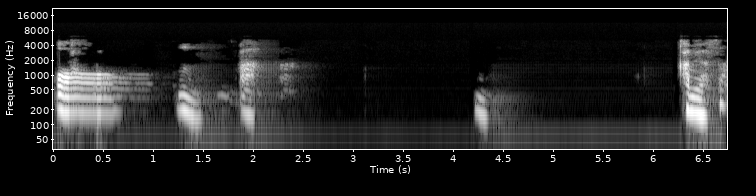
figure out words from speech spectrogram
어, 음. 아, 감이 왔어?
